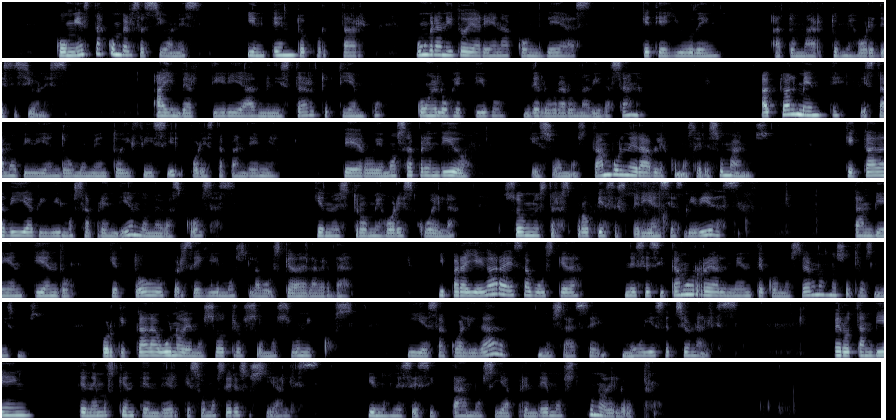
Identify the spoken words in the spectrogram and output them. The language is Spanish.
Con estas conversaciones intento aportar un granito de arena con ideas que te ayuden a tomar tus mejores decisiones, a invertir y a administrar tu tiempo con el objetivo de lograr una vida sana. Actualmente estamos viviendo un momento difícil por esta pandemia, pero hemos aprendido que somos tan vulnerables como seres humanos, que cada día vivimos aprendiendo nuevas cosas, que nuestra mejor escuela son nuestras propias experiencias vividas. También entiendo que todos perseguimos la búsqueda de la verdad. Y para llegar a esa búsqueda necesitamos realmente conocernos nosotros mismos, porque cada uno de nosotros somos únicos y esa cualidad nos hace muy excepcionales. Pero también tenemos que entender que somos seres sociales y nos necesitamos y aprendemos uno del otro.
